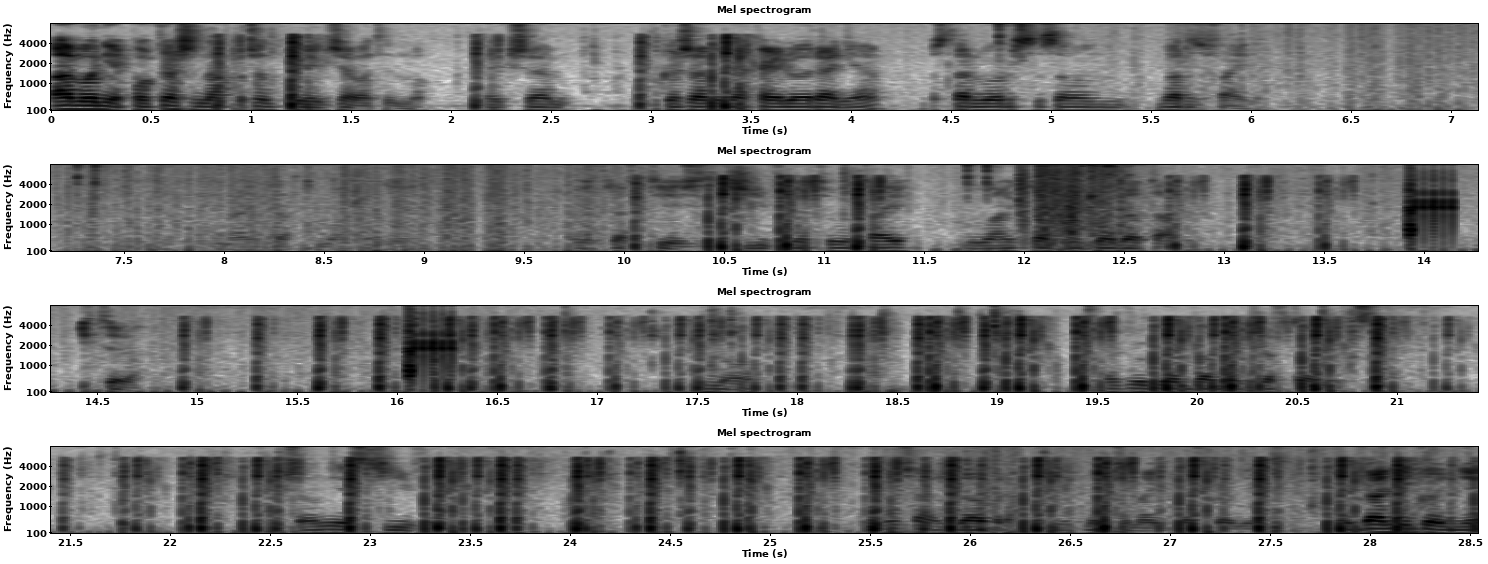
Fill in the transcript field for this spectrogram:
Albo nie, pokażę na początku jak działa ten mod. Także pokażemy na Kylo Renie, bo Star Warsy są bardzo fajne. Minecraft może nie. Minecraft jest dziwny tutaj. Minecraft wygląda tak. I tyle. No. Tak wygląda Minecraftowiec. Że on jest dziwny. Chociaż dobra, niech będzie Minecraftowiec. Dobra, nie goń mnie.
